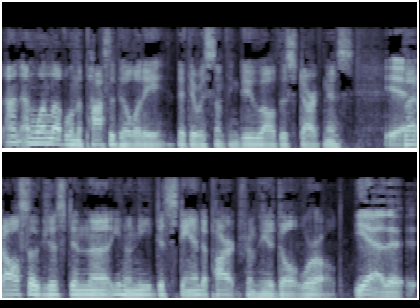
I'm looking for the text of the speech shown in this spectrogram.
on, on one level in the possibility that there was something to all this darkness, Yeah. but also just in the you know need to stand apart from the adult world. Yeah, the,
